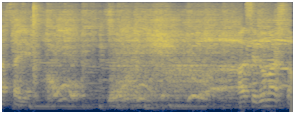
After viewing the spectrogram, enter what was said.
Ah, ça y est. Ah, c'est dommage ça.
